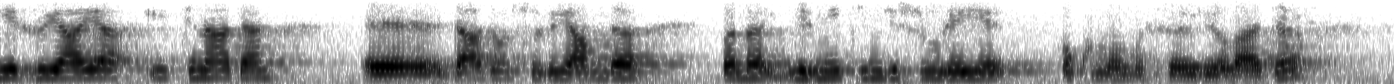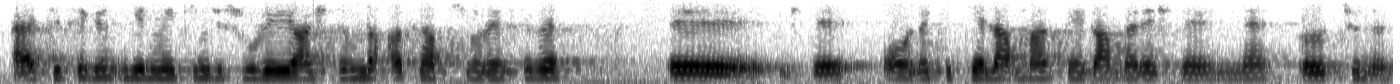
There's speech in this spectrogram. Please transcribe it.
bir rüyaya itinaden e, daha doğrusu rüyamda bana 22. sureyi okumamı söylüyorlardı. Ertesi gün 22. sureyi açtığımda Ashab suresi ve e, işte oradaki kelamlar peygamber eşlerine örtünün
